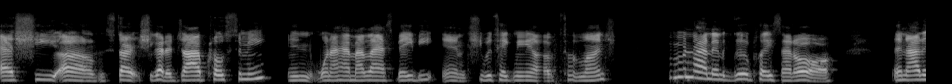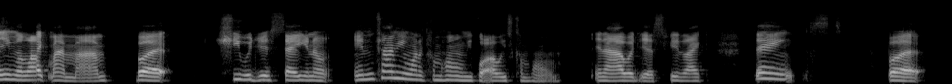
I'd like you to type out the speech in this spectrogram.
as she um start she got a job close to me and when I had my last baby and she would take me out to lunch. We were not in a good place at all. And I didn't even like my mom, but she would just say, you know, anytime you want to come home, you can always come home. And I would just be like, thanks. But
